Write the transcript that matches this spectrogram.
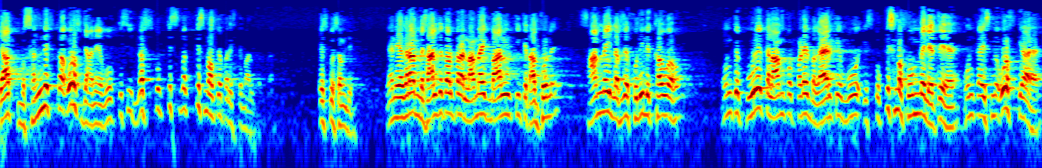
कि आप मुसन्निफ का उर्फ़ जाने वो किसी लफ्ज को किस वक्त, किस मौके पर इस्तेमाल करता है। इसको समझे। यानी अगर आप मिसाल के तौर पर अलामा इकबाल की किताब खोलें, सामने ही लफ्ज खुद ही लिखा हुआ हो, उनके पूरे कलाम को पढ़े बगैर के वो इसको किस मफहूम में लेते हैं, उनका इसमें उर्फ़ क्या है,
